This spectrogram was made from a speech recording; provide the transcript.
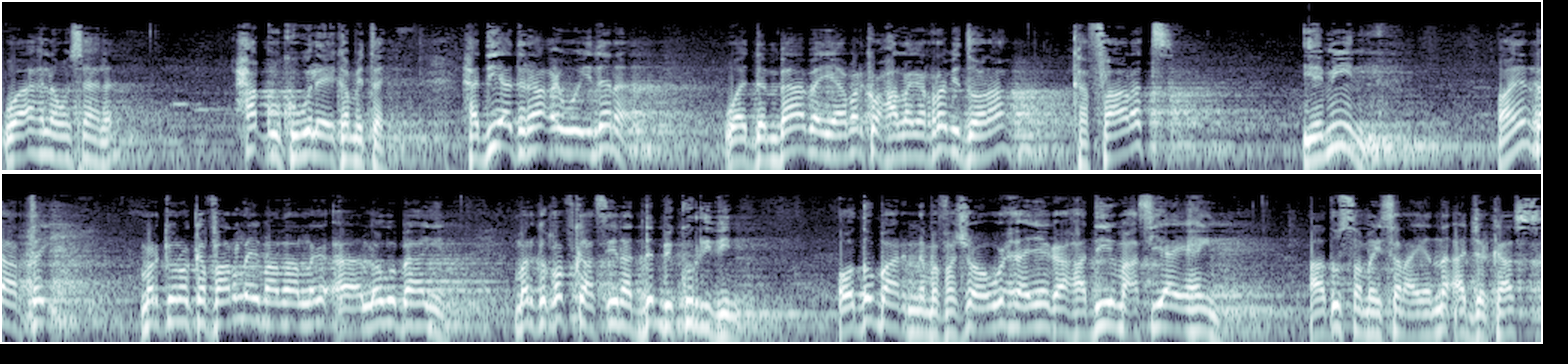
waa ahlan wasahlan xaquu kugu leeyahay ka mid tahay. Aad raaci weydana waa dembaabayaa marka waxaa laga rabi doonaa kafaarat yamiin waa nin dhaartay. Marka inuu kafaaro la imaada looga baahan yahay marka qofkaas inaad dembi ku ridin ood u baarinimafasho oo wixii ayaga ah haddii ay ahayn aad u samaysan ayadna ajarkaas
